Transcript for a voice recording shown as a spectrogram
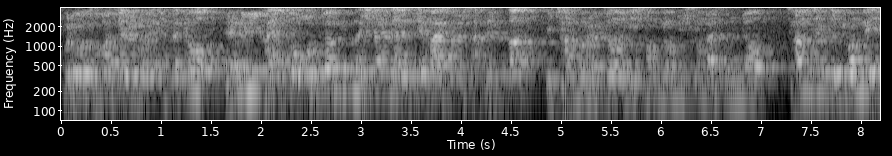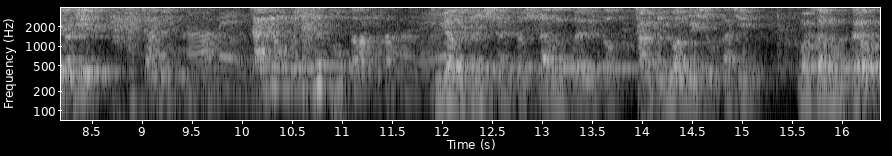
그리고 두 번째를 보니까요, 에녹이 과연 또 믿음의 시간을 가졌기에 말씀을 살펴니까 이 참고했죠. 이 성경 주시는 말씀은요, 창세부터 요한계시까지 다 짝이 있습니다. 아멘. 짝이 없는 것이 하나도 없다고 합니다. 아멘. 구약에서는 신약에서 신약은 구약에서 창세기 요한계시록까지 그 말씀 한번 볼까요?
